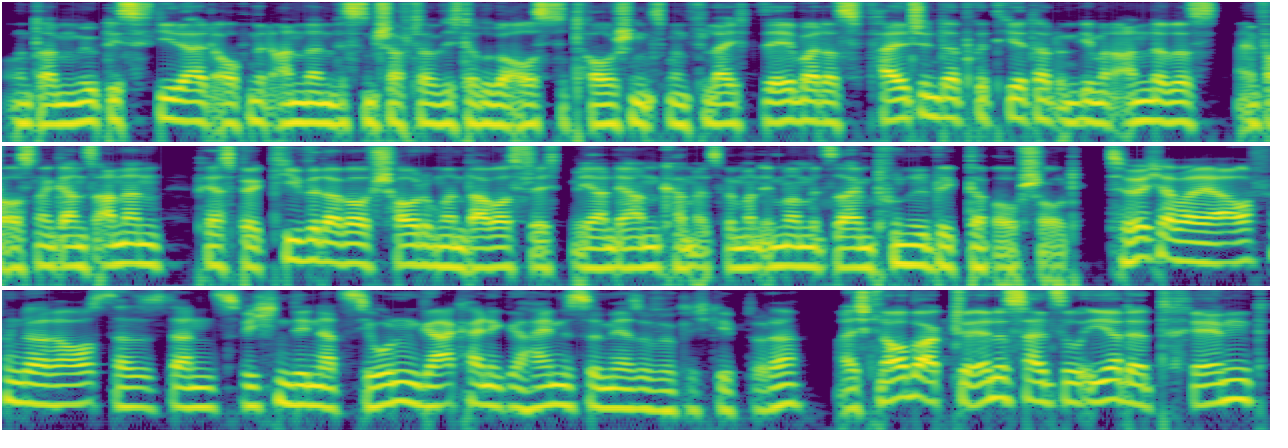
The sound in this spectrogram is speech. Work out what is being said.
und dann möglichst viel halt auch mit anderen Wissenschaftlern sich darüber auszutauschen, dass man vielleicht selber das falsch interpretiert hat und jemand anderes einfach aus einer ganz anderen Perspektive darauf schaut und man daraus vielleicht mehr lernen kann, als wenn man immer mit seinem Tunnelblick darauf schaut. Das höre ich aber ja auch schon daraus, dass es dann zwischen den Nationen gar keine Geheimnisse mehr so wirklich gibt, oder? Ich glaube, aktuell ist halt so eher der Trend,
